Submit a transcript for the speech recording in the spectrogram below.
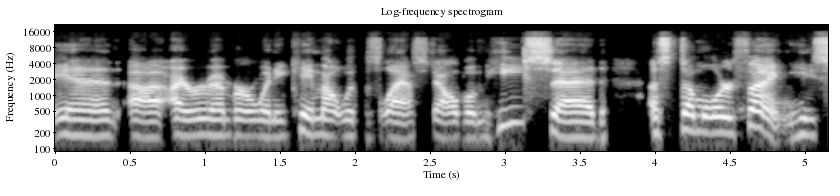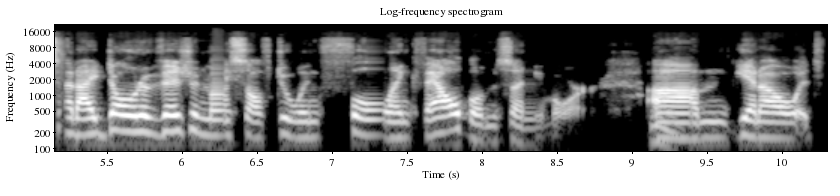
and uh, I remember when he came out with his last album, he said a similar thing. He said, "I don't envision myself doing full-length albums anymore. Hmm. Um, you know, it's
